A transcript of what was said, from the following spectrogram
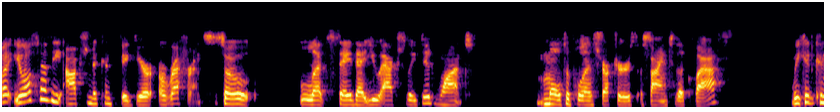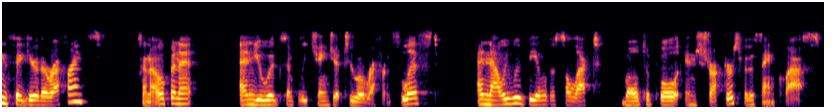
But you also have the option to configure a reference. So let's say that you actually did want multiple instructors assigned to the class. we could configure the reference. It's going to open it and you would simply change it to a reference list. And now we would be able to select multiple instructors for the same class.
